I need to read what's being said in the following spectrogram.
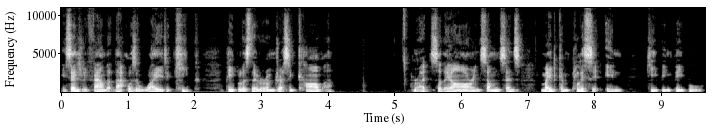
essentially found that that was a way to keep people as they were undressing calmer. Right, so they are in some sense made complicit in keeping people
